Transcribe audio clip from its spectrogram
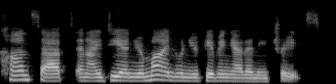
concept and idea in your mind when you're giving out any treats.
